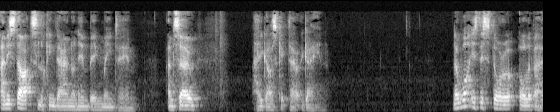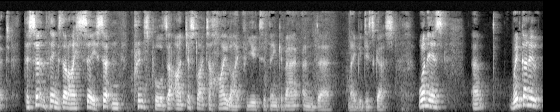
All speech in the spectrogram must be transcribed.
And he starts looking down on him, being mean to him. And so Hagar's kicked out again. Now, what is this story all about? There's certain things that I see, certain principles that I'd just like to highlight for you to think about and uh, maybe discuss. One is um, we've got to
